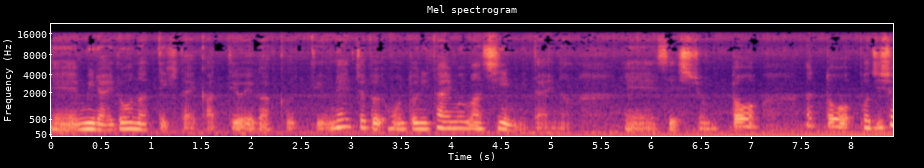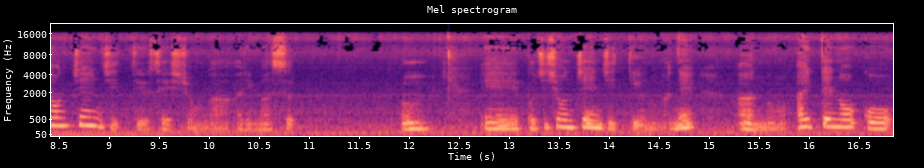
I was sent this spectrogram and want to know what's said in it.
え未来どうなっていきたいかっていう描くっていうねちょっと本当にタイムマシーンみたいな、えセッションとあとポジションチェンジっていうセッションがあります。うんえー、ポジションチェンジっていうのがねあの相手のこ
